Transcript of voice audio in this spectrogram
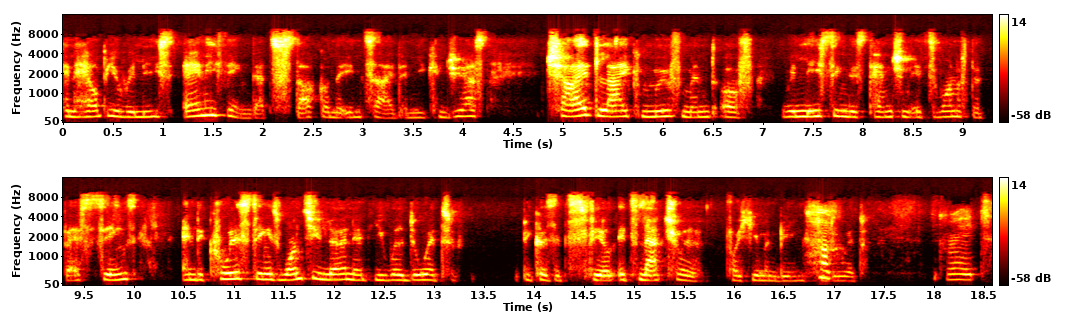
can help you release anything that's stuck on the inside. And you can just childlike movement of releasing this tension. It's one of the best things. And the coolest thing is once you learn it, you will do it because it's feel it's natural for human beings to do it. Great.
